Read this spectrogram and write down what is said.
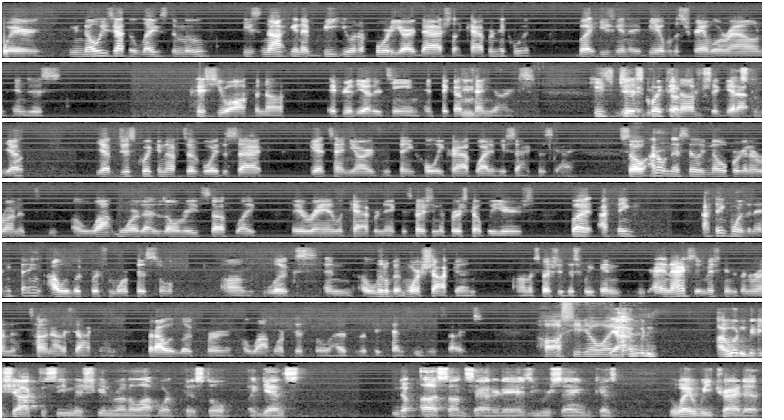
where you know he's got the legs to move. He's not going to beat you in a 40 yard dash like Kaepernick would, but he's going to be able to scramble around and just piss you off enough if you're the other team and pick up mm. 10 yards. He's just yeah, quick enough to get out. Yep. Yep. Just quick enough to avoid the sack, get 10 yards, and think, holy crap, why didn't we sack this guy? So I don't necessarily know if we're going to run a, a lot more of that zone read stuff like they ran with Kaepernick, especially in the first couple of years. But I think, I think more than anything, I would look for some more pistol um, looks and a little bit more shotgun, um, especially this week. And and actually, Michigan's been running a ton out of shotgun, but I would look for a lot more pistol as the Big Ten season starts. Hoss, you know what? Yeah, I wouldn't. I wouldn't be shocked to see Michigan run a lot more pistol against us on Saturday, as you were saying, because the way we try to,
